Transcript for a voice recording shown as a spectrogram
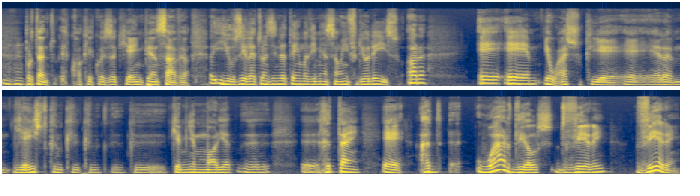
Uhum. Portanto, é qualquer coisa que é impensável. E os elétrons ainda têm uma dimensão inferior a isso. Ora, é, é eu acho que é, é, era, e é isto que, que, que, que a minha memória uh, uh, retém, é a, o ar deles de verem, verem,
